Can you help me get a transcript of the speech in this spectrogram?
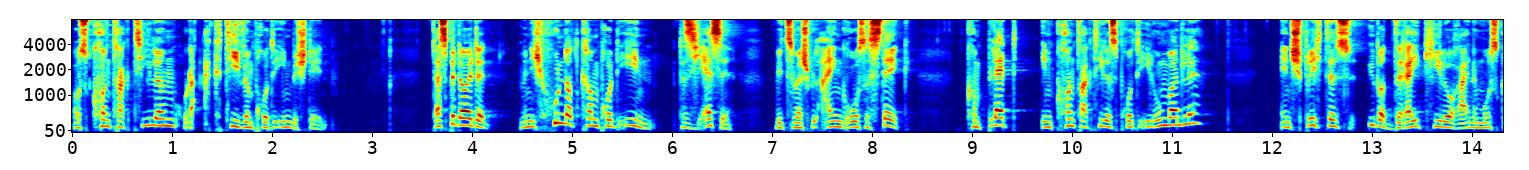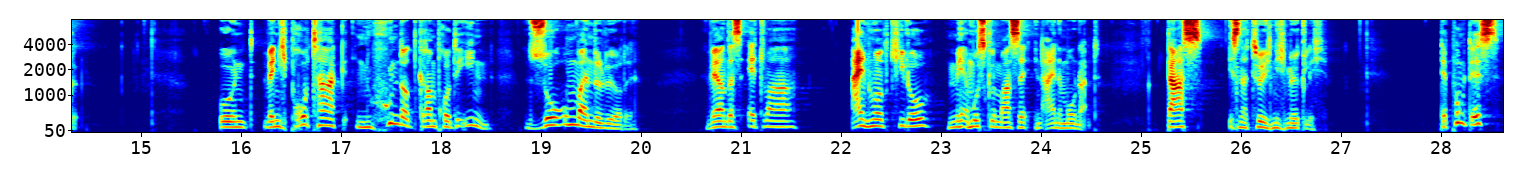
aus kontraktilem oder aktivem Protein bestehen. Das bedeutet, wenn ich 100 Gramm Protein, das ich esse, wie zum Beispiel ein großes Steak, komplett in kontraktiles Protein umwandle, entspricht es über 3 Kilo reine Muskel. Und wenn ich pro Tag 100 Gramm Protein so umwandeln würde, wären das etwa 100 Kilo mehr Muskelmasse in einem Monat. Das ist natürlich nicht möglich. Der Punkt ist,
